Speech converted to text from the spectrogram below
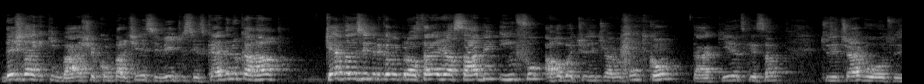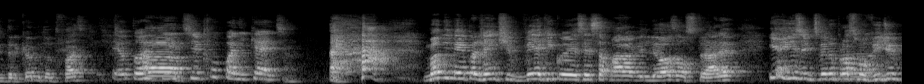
deixa o like aqui embaixo, compartilha esse vídeo, se inscreve no canal. Quer fazer seu intercâmbio para a Austrália, já sabe, info.chooseytravel.com, tá aqui na descrição. Choosey Travel ou Choosey Intercâmbio, tanto faz. Eu tô aqui, Ah. tipo paniquete. Manda e-mail pra gente, vem aqui conhecer essa maravilhosa Austrália. E é isso, a gente se vê no próximo vídeo.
